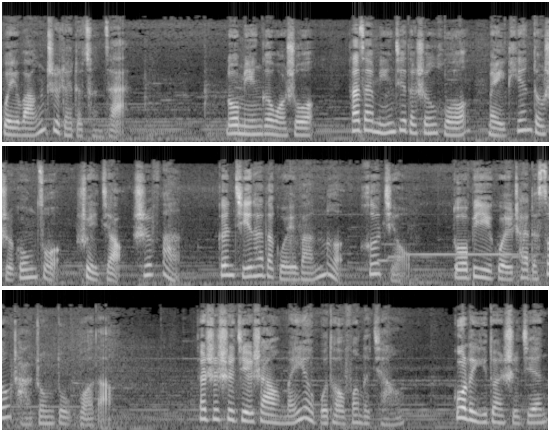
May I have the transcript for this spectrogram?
鬼王之类的存在，罗明跟我说，他在冥界的生活每天都是工作、睡觉、吃饭，跟其他的鬼玩乐、喝酒，躲避鬼差的搜查中度过的。但是世界上没有不透风的墙。过了一段时间，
